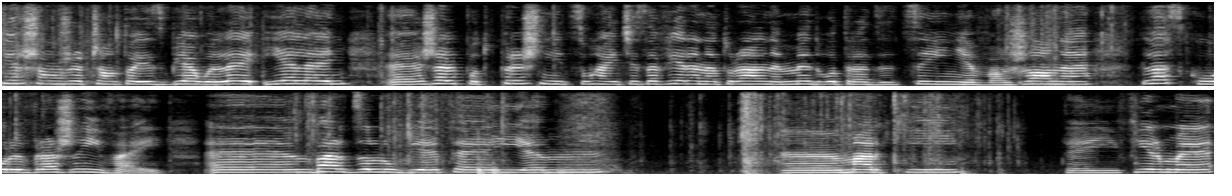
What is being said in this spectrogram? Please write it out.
pierwszą rzeczą to jest biały le- jeleń, e, żel pod prysznic, słuchajcie, zawiera naturalne mydło tradycyjnie ważone dla skóry wrażliwej. E, bardzo lubię tej marki, tej firmy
